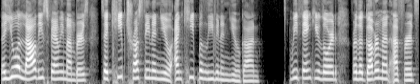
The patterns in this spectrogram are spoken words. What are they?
That you allow these family members to keep trusting in you and keep believing in you, God. We thank you, Lord, for the government efforts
